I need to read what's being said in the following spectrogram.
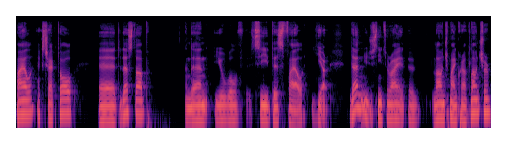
file, extract all uh, to desktop, and then you will see this file here. Then you just need to write uh, launch Minecraft launcher,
